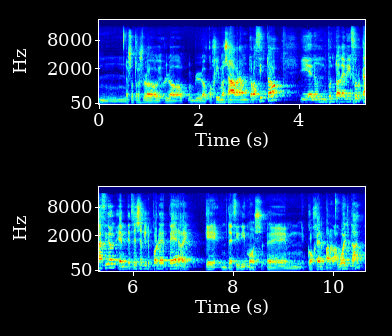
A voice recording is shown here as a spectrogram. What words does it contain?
nosotros lo, cogimos ahora un trocito y en un punto de bifurcación, en vez de seguir por el PR que decidimos coger para la vuelta,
